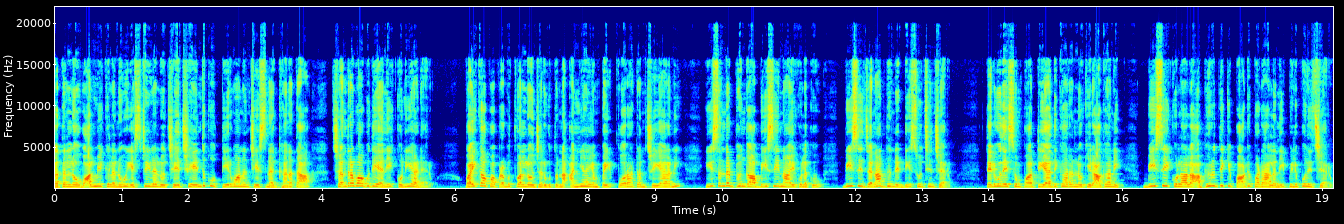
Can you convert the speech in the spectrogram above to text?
గతంలో వాల్మీకులను ఎస్టీలలో చేర్చేందుకు తీర్మానం చేసిన ఘనత చంద్రబాబుదే అని కొనియాడారు. వైకాపా ప్రభుత్వంలో జరుగుతున్న అన్యాయంపై పోరాటం చేయాలని ఈ సందర్భంగా బీసీ నాయకులకు బీసీ జనార్దన్ రెడ్డి సూచించారు. తెలుగుదేశం పార్టీ అధికారంలోకి రాగానే బీసీ కులాల అభివృద్ధికి పాటుపడాలని పిలుపునిచ్చారు.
